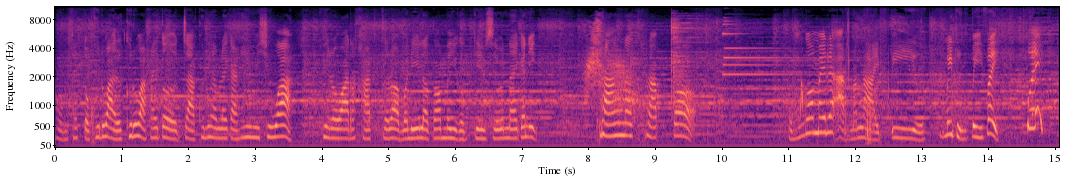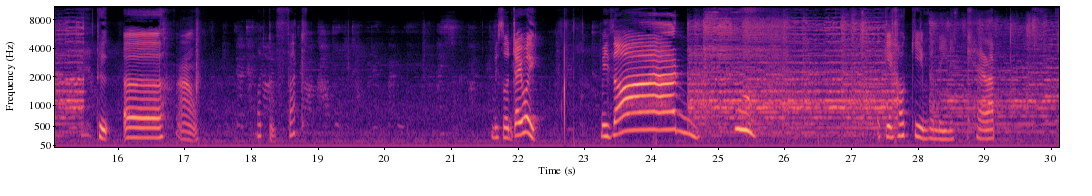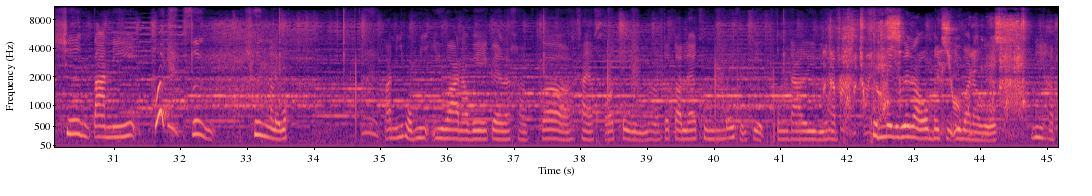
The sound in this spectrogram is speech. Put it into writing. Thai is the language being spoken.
ผมไคโตะคุรุวะหรือคุรุวะไคโตะจากคนที่ทำรายการที่มีชื่อว่าพิรวัตนะครับสำหรับวันนี้เราก็มาอยู่กับเกมเซเว่นไนกันอีกครั้งนะครับ ก็ ผมก็ไม่ได้อัดมาหลายปีอยู่ ไม่ถึงปีไฟเฮ้ยถึงเอออ้าว what the fuck ไม่สนใจเว้ยไม่สนโอเคเข้าเกมกันเลยนะครับ ซึ่งตอนนี้ซึ่งซึ่งอะไรวะ ตอนนี้ผมมีอีวานาเวกเลยนะครับ ก็ใส่คอตูนนะครับแต่ตอนแรกคุณไม่สังเกตตรงดาวดีๆครับ คุณไม่รู้เลยเรามันคืออีวานาเวกนี่ครับ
